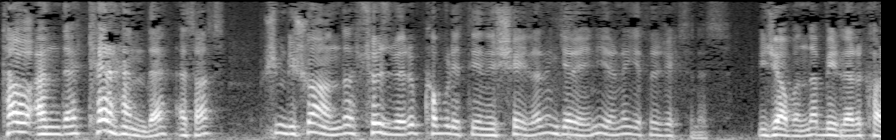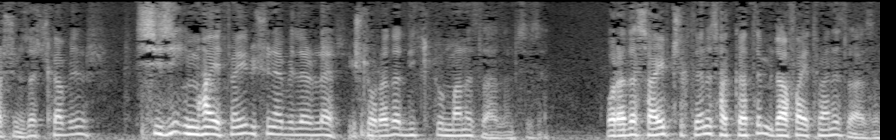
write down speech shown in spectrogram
tav'ende, kerhende esas, şimdi şu anda söz verip kabul ettiğiniz şeylerin gereğini yerine getireceksiniz. İcabında birileri karşınıza çıkabilir. Sizi imha etmeyi düşünebilirler. İşte orada dik durmanız lazım size. Orada sahip çıktığınız hakikati müdafaa etmeniz lazım.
